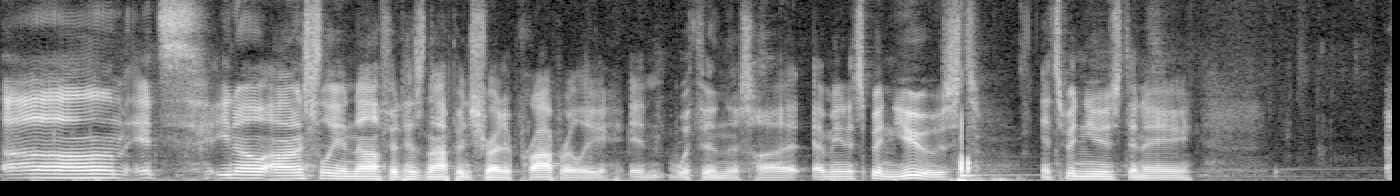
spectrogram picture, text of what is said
Um, it's you know honestly enough, it has not been shredded properly in within this hut. I mean, it's been used. It's been used in a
